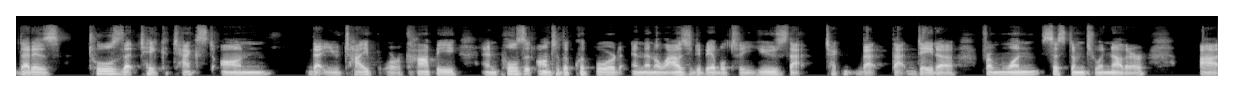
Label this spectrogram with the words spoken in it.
that is, tools that take text on that you type or copy and pulls it onto the clipboard and then allows you to be able to use that tech, that that data from one system to another uh,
